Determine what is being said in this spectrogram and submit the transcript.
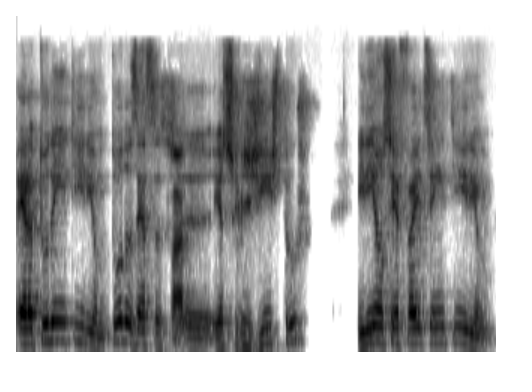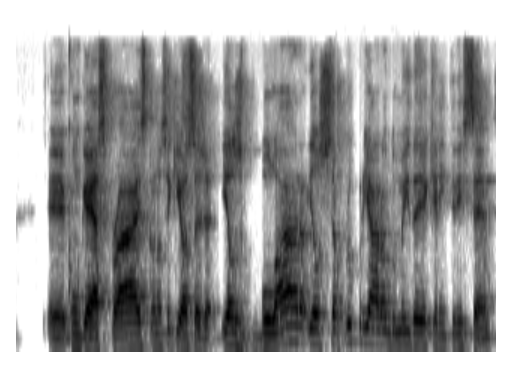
era tudo em Ethereum. Todos essas, claro. uh, esses registros iriam ser feitos em Ethereum. Uh, com gas price, com não sei o quê. Ou seja, eles bolaram, eles se apropriaram de uma ideia que era interessante,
